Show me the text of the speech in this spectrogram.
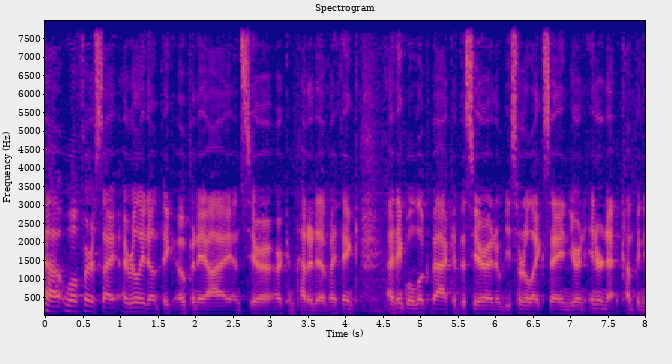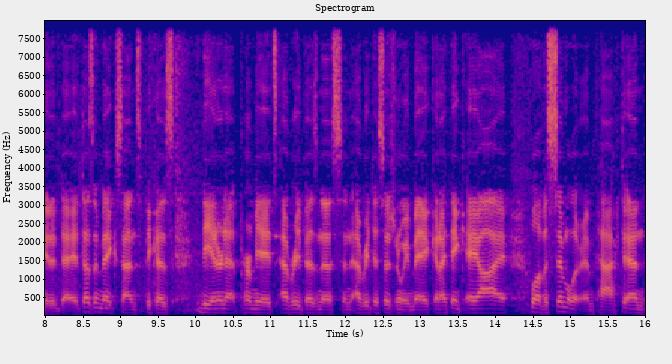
Uh, well, first, I, I, really don't think OpenAI and Sierra are competitive. I think, I think we'll look back at this year and it'll be sort of like saying you're an internet company today. It doesn't make sense because the internet permeates every business and every decision we make. And I think AI will have a similar impact. And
